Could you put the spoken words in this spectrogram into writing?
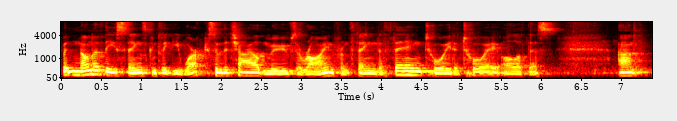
But none of these things completely work. So the child moves around from thing to thing, toy to toy, all of this. And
